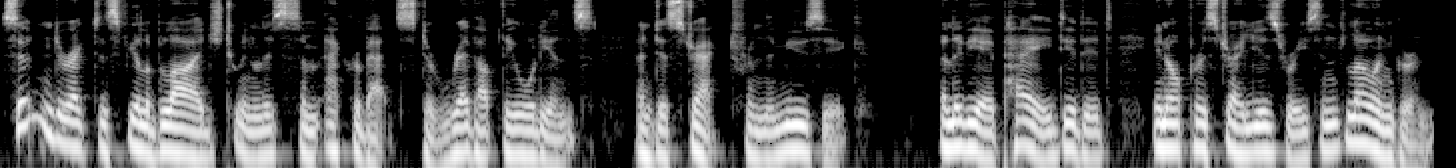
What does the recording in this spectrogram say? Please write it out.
Certain directors feel obliged to enlist some acrobats to rev up the audience and distract from the music. Olivier Py did it in Opera Australia's recent Lohengrin,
